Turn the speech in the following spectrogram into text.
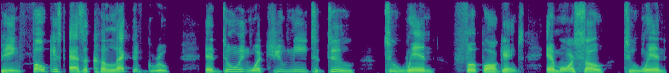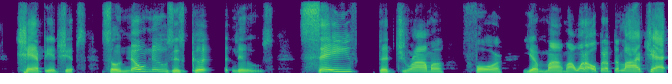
being focused as a collective group, and doing what you need to do to win football games, and more so to win championships. So, no news is good news. Save the drama for your mom. I want to open up the live chat.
